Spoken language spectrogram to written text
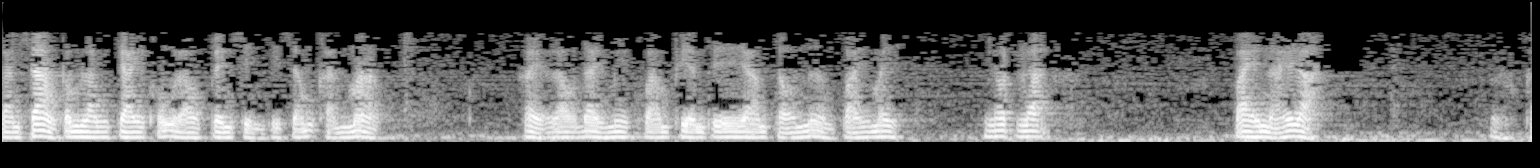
การสร้างกำลังใจของเราเป็นสิ่งที่สำคัญมาก ให้เราได้มีความเพียรพยายามต่อเนื่องไปไม่ลดละ ไปไหนล่ะ ค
